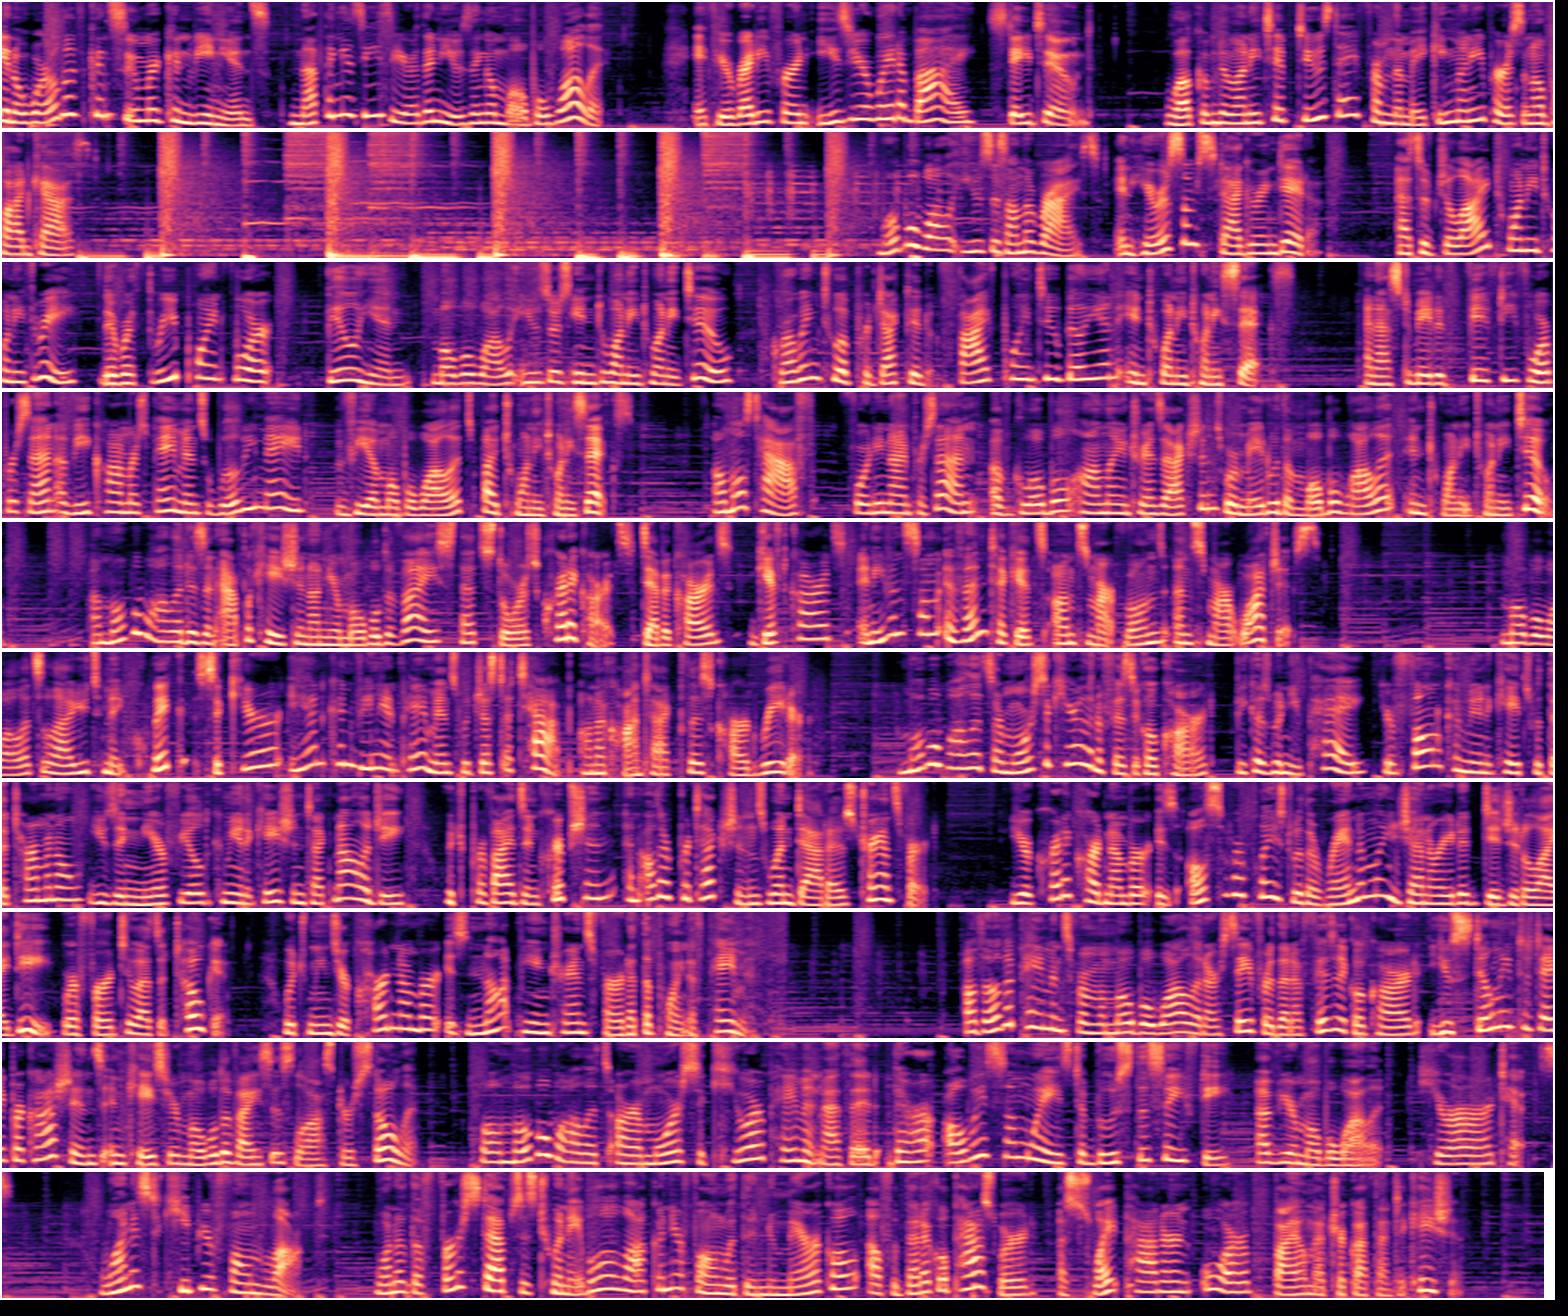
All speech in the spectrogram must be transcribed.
In a world of consumer convenience, nothing is easier than using a mobile wallet. If you're ready for an easier way to buy, stay tuned. Welcome to Money Tip Tuesday from the Making Money Personal podcast. Mobile wallet use is on the rise, and here is some staggering data. As of July 2023, there were 3.4 billion mobile wallet users in 2022, growing to a projected 5.2 billion in 2026. An estimated 54% of e commerce payments will be made via mobile wallets by 2026. Almost half, 49%, of global online transactions were made with a mobile wallet in 2022. A mobile wallet is an application on your mobile device that stores credit cards, debit cards, gift cards, and even some event tickets on smartphones and smartwatches. Mobile wallets allow you to make quick, secure, and convenient payments with just a tap on a contactless card reader. Mobile wallets are more secure than a physical card because when you pay, your phone communicates with the terminal using near field communication technology, which provides encryption and other protections when data is transferred. Your credit card number is also replaced with a randomly generated digital ID, referred to as a token, which means your card number is not being transferred at the point of payment. Although the payments from a mobile wallet are safer than a physical card, you still need to take precautions in case your mobile device is lost or stolen. While mobile wallets are a more secure payment method, there are always some ways to boost the safety of your mobile wallet. Here are our tips. One is to keep your phone locked. One of the first steps is to enable a lock on your phone with a numerical, alphabetical password, a swipe pattern, or biometric authentication.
